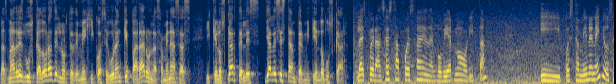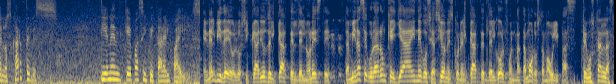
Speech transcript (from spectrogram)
Las madres buscadoras del norte de México aseguran que pararon las amenazas y que los cárteles ya les están permitiendo buscar. La esperanza está puesta en el gobierno ahorita y pues también en ellos, en los cárteles tienen que pacificar el país. En el video, los sicarios del cártel del noreste también aseguraron que ya hay negociaciones con el cártel del Golfo en Matamoros, Tamaulipas. ¿Te gustan las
